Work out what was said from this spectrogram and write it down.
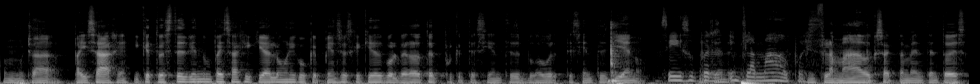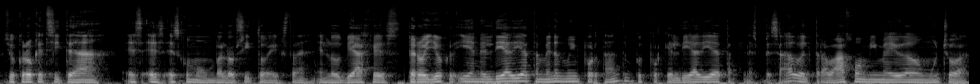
con mucha paisaje y que tú estés viendo un paisaje y que ya lo único que piensas es que quieres volver al hotel porque te sientes blower, te sientes lleno. Sí, súper inflamado, pues. Inflamado, exactamente. Entonces, yo creo que sí te da es, es, es, como un valorcito extra en los viajes. Pero yo y en el día a día también es muy importante, pues porque el día a día también es pesado. El trabajo a mí me ha ayudado mucho a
